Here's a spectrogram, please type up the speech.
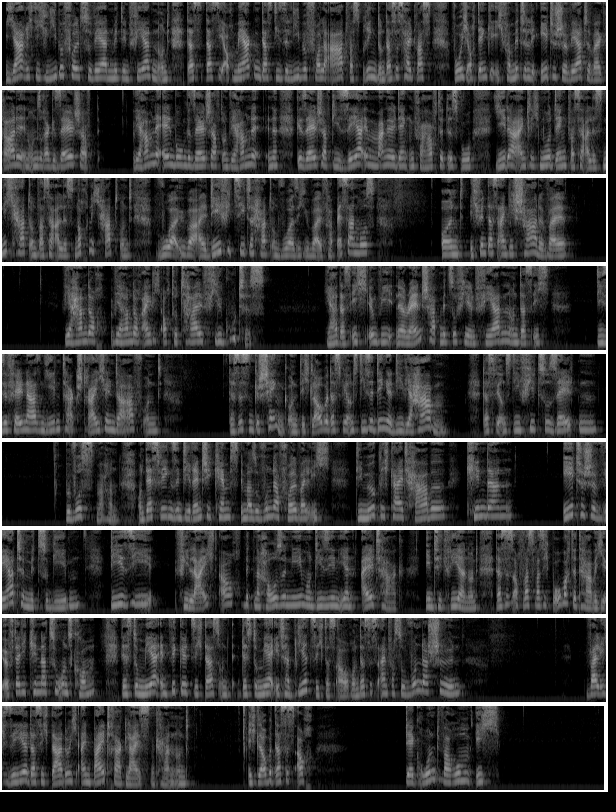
ja, richtig liebevoll zu werden mit den Pferden und dass, dass sie auch merken, dass diese liebevolle Art was bringt. Und das ist halt was, wo ich auch denke, ich vermittle ethische Werte, weil gerade in unserer Gesellschaft, wir haben eine Ellenbogengesellschaft und wir haben eine, eine Gesellschaft, die sehr im Mangeldenken verhaftet ist, wo jeder eigentlich nur denkt, was er alles nicht hat und was er alles noch nicht hat und wo er überall Defizite hat und wo er sich überall verbessern muss. Und ich finde das eigentlich schade, weil wir haben doch, wir haben doch eigentlich auch total viel Gutes. Ja, dass ich irgendwie eine Ranch habe mit so vielen Pferden und dass ich diese Fellnasen jeden Tag streicheln darf und das ist ein Geschenk. Und ich glaube, dass wir uns diese Dinge, die wir haben, dass wir uns die viel zu selten bewusst machen. Und deswegen sind die Renchi Camps immer so wundervoll, weil ich die Möglichkeit habe, Kindern ethische Werte mitzugeben, die sie vielleicht auch mit nach Hause nehmen und die sie in ihren Alltag integrieren. Und das ist auch was, was ich beobachtet habe. Je öfter die Kinder zu uns kommen, desto mehr entwickelt sich das und desto mehr etabliert sich das auch. Und das ist einfach so wunderschön, weil ich sehe, dass ich dadurch einen Beitrag leisten kann. Und ich glaube, das ist auch der Grund, warum ich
